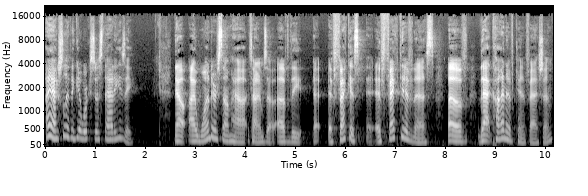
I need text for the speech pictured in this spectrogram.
I actually think it works just that easy. Now, I wonder somehow times uh, of the uh, effectiveness of that kind of confession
